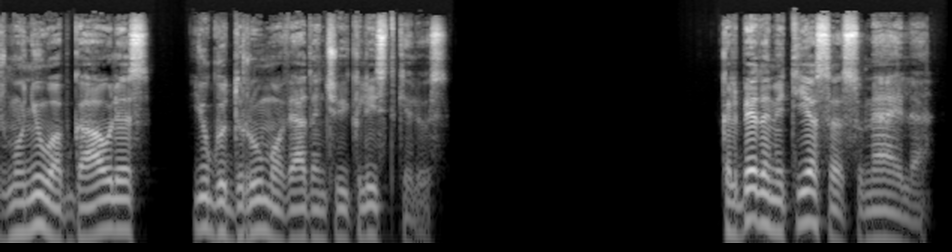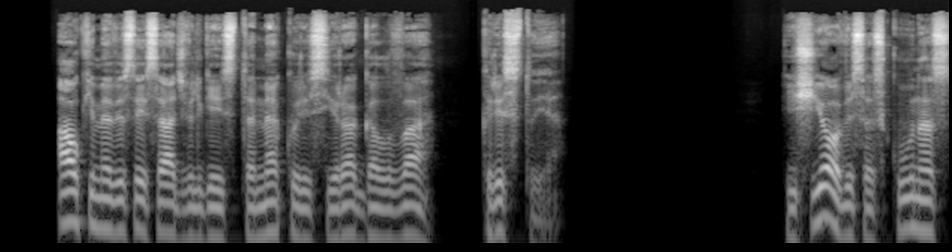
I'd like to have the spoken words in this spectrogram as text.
žmonių apgaulės, jų gudrumo vedančių į klystkelius. Kalbėdami tiesą su meile, aukime visais atžvilgiais tame, kuris yra galva Kristuje. Iš jo visas kūnas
